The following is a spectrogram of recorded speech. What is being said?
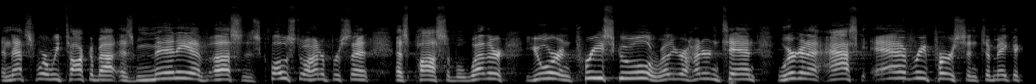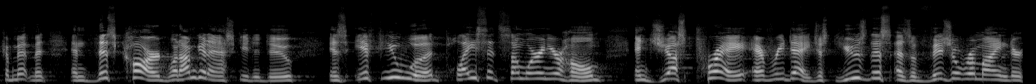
and that's where we talk about as many of us as close to 100% as possible. Whether you're in preschool or whether you're 110, we're going to ask every person to make a commitment. And this card, what I'm going to ask you to do is if you would place it somewhere in your home and just pray every day. Just use this as a visual reminder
